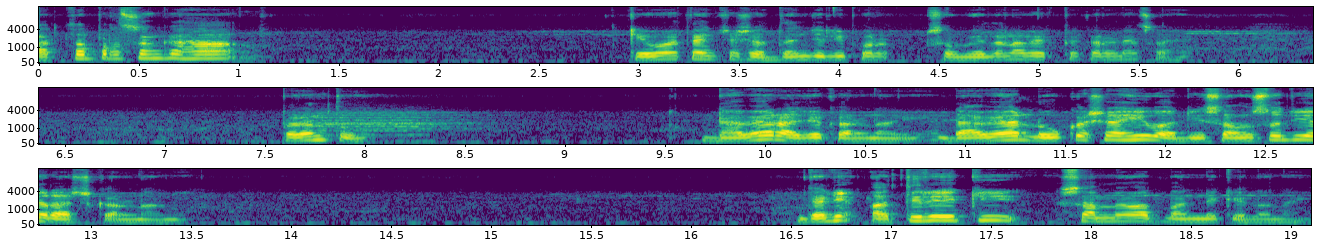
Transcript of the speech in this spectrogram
आजचा प्रसंग हा केवळ त्यांच्या श्रद्धांजलीपर संवेदना व्यक्त करण्याचं आहे. परंतु डाव्या राजकारणाने डाव्या लोकशाहीवादी संसदीय राजकारणाने ज्यांनी अतिरेकी साम्यवाद मान्य केला नाही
